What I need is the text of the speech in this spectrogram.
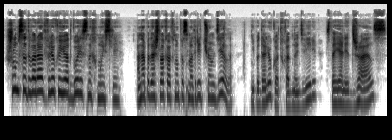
Шум со двора отвлек ее от горестных мыслей. Она подошла к окну посмотреть, в чем дело. Неподалеку от входной двери стояли Джайлз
